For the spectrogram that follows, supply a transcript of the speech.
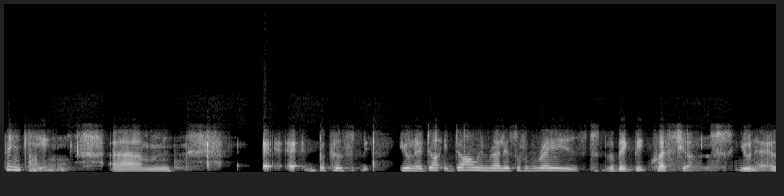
thinking. Um, eh, eh, because you know, Darwin really sort of raised the big, big questions, you know,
